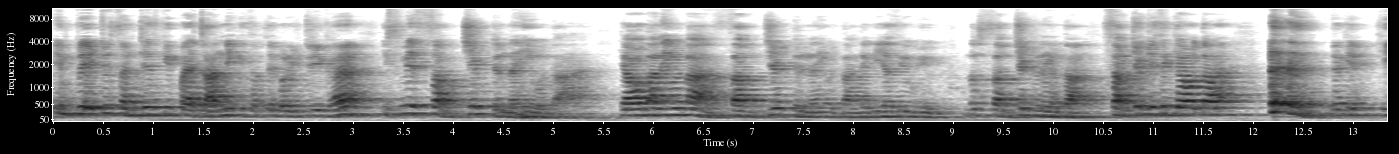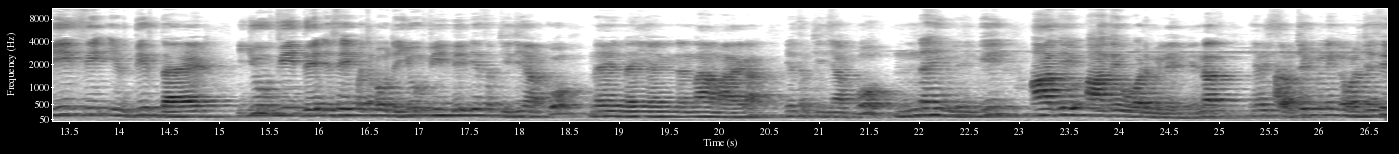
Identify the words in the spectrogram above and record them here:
इंपेरेटिव सेंटेंस की पहचानने की सबसे बड़ी ट्रिक है, इसमें सब्जेक्ट नहीं होता है। क्या होता नहीं होता? सब्जेक्ट नहीं होता। देखिए भी मतलब सब्जेक्ट नहीं होता। सब्जेक्ट जैसे क्या होता है? देखिए he she it this that you we they, जैसे एक बच्चा बोलते यू वी दे, ये सब चीज़ें आपको नए नए नाम आएगा, ये सब चीज़ें आपको नहीं मिलेंगी, आधे आधे वर्ड मिलेंगे, ना, यानी सब्जेक्ट मिलेंगे, और जैसे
